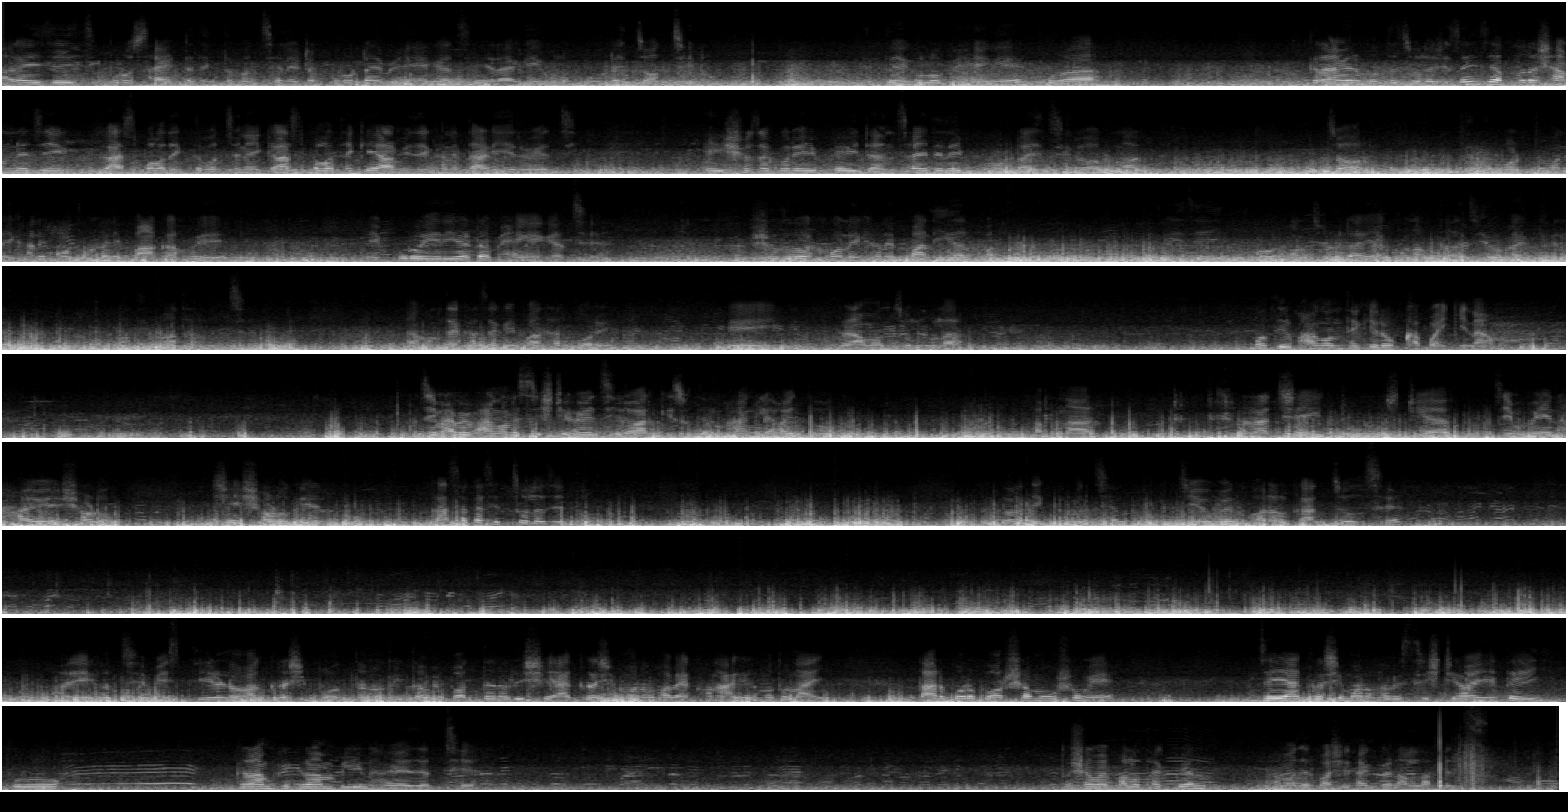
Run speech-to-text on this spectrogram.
আর এই যে পুরো সাইডটা দেখতে পাচ্ছেন, এটা পুরোটাই ভেঙে গেছে। এর আগে এগুলো পুরোটাই চর ছিল। কিন্তু এগুলো ভেঙে পুরা গ্রামের মধ্যে চলে এসেছে। এই যে আপনারা সামনে যে গাছপালা দেখতে পাচ্ছেন, এই গাছপালা থেকে আমি যেখানে দাঁড়িয়ে রয়েছি, এই সোজা করে এই এই ডান সাইডের এই পুরোটাই ছিল আপনার চর। বর্তমানে এখানে কতখানি বাঁকা হয়ে পুরো এরিয়াটা ভেঙে গেছে। শুধু এখন এখানে পানি আর পানি এই যে এই পুরো অঞ্চলটাই এখন আপনারা জিও ব্যাগ ফেলে বাঁধা হচ্ছে। এখন দেখা যাক এই বাঁধার পরে এই গ্রাম অঞ্চলগুলা নদীর ভাঙন থেকে রক্ষা পায় কিনা। যেভাবে ভাঙনের সৃষ্টি হয়েছিল, আর কিছুদিন ভাঙলে হয়তো আপনার রাজশাহী, কুষ্টিয়ার যে মেন হাইওয়ে সড়ক সেই সড়কের কাছাকাছি চলে যেত। আপনারা দেখতে পাচ্ছেন জিও ব্যাগ ভরার কাজ চলছে। বিস্তীর্ণ আগ্রাসী পদ্মা নদী। তবে পদ্মা নদীর সেই আগ্রাসী মনোভাব এখন আগের মতো নাই। তারপর বর্ষা মৌসুমে যেই আগ্রাসী মনোভাবের সৃষ্টি হয় এতেই পুরো গ্রামকে গ্রাম বিলীন হয়ে যাচ্ছে। তো সবাই ভালো থাকবেন, আমাদের পাশে থাকবেন, আল্লাহ হাফেজ।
